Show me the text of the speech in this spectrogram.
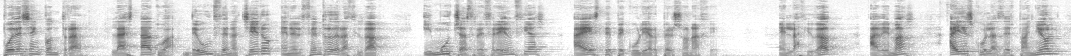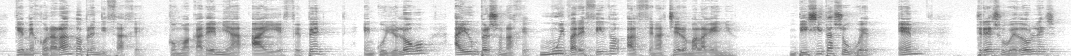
puedes encontrar la estatua de un cenachero en el centro de la ciudad y muchas referencias a este peculiar personaje. En la ciudad, además, hay escuelas de español que mejorarán tu aprendizaje, como Academia AIFP, en cuyo logo hay un personaje muy parecido al cenachero malagueño. Visita su web en www.aifp.org.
